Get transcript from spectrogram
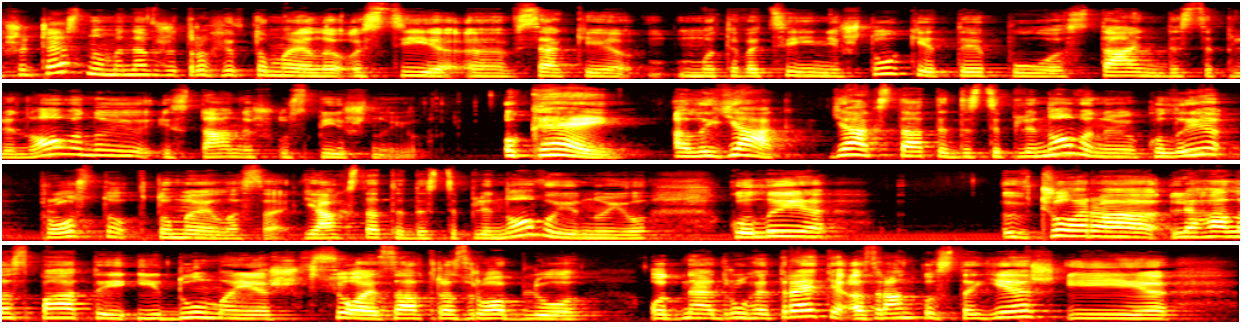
Якщо чесно, мене вже трохи втомили ось ці е, всякі мотиваційні штуки, типу стань дисциплінованою і станеш успішною. Окей, але як? Як стати дисциплінованою, коли просто втомилася? Як стати дисциплінованою, коли вчора лягала спати і думаєш, все, я завтра зроблю одне, друге, третє, а зранку встаєш і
